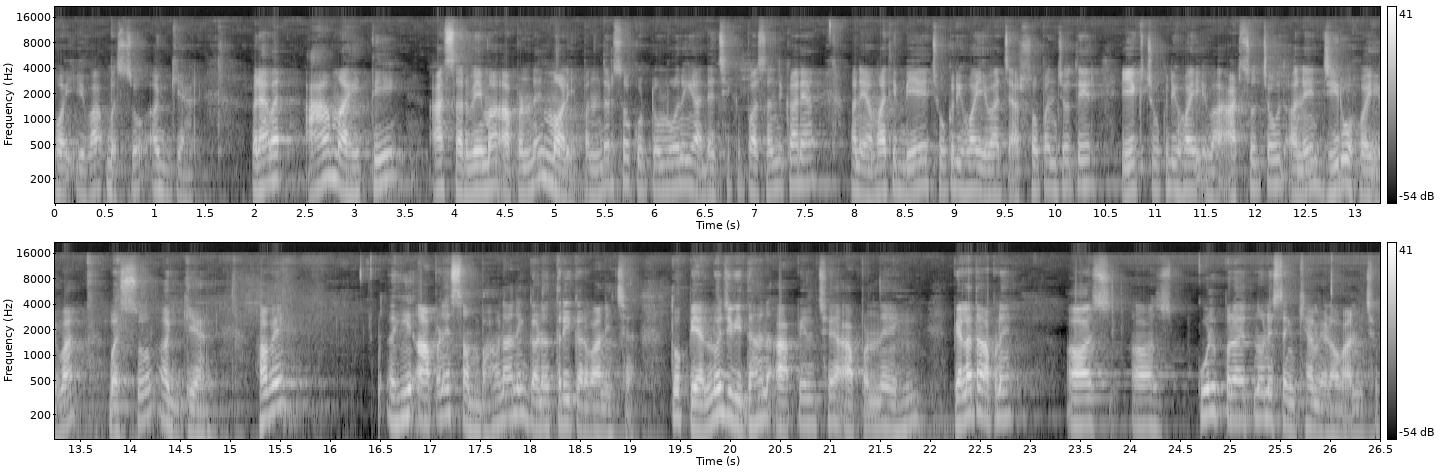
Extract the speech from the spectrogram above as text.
હોય એવા બસો અગિયાર. બરાબર? આ માહિતી આ સર્વેમાં આપણને મળી. પંદરસો કુટુંબોની યાદચ્છિક પસંદ કર્યા અને એમાંથી બે છોકરી હોય એવા ચારસો પંચોતેર, એક છોકરી હોય એવા આઠસો ચૌદ અને જીરો હોય એવા બસો અગિયાર. હવે અહીં આપણે સંભાવનાની ગણતરી કરવાની છે. તો પહેલું જ વિધાન આપેલ છે આપણને અહીં. પહેલાં તો આપણે કુલ પ્રયત્નોની સંખ્યા મેળવવાની છે.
